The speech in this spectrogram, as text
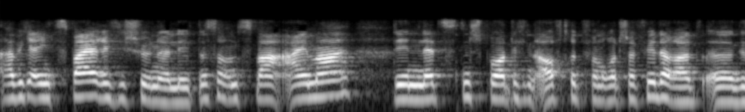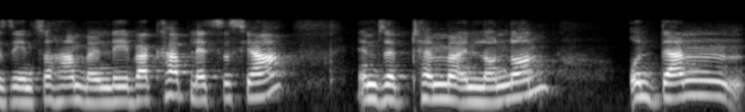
habe ich eigentlich zwei richtig schöne Erlebnisse. Und zwar einmal den letzten sportlichen Auftritt von Roger Federer äh, gesehen zu haben beim Lever Cup letztes Jahr im September in London. Und dann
